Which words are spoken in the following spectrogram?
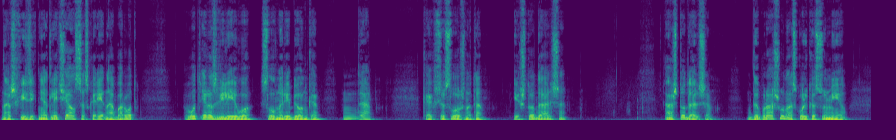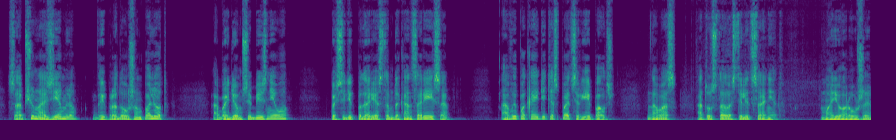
наш физик не отличался, скорее наоборот. Вот и развели его, словно ребенка. Да, как все сложно-то. И что дальше? А что дальше? Допрошу, насколько сумею. Сообщу на землю, да и продолжим полет. Обойдемся без него. Посидит под арестом до конца рейса. А вы пока идите спать, Сергей Павлович. На вас от усталости лица нет. Мое оружие?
